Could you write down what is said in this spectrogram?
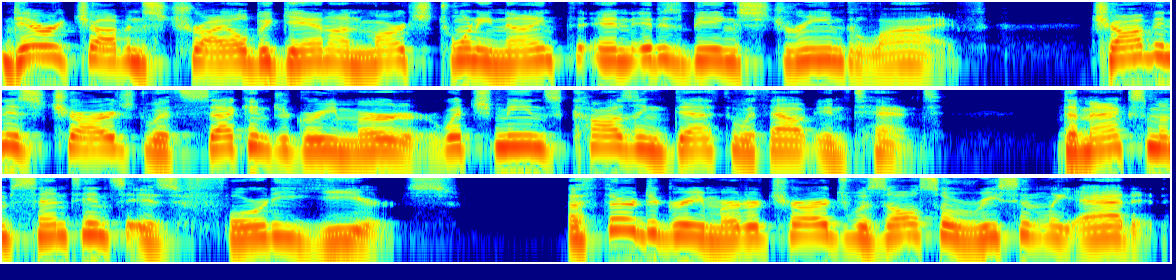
Derek Chauvin's trial began on March 29th and it is being streamed live. Chauvin is charged with second degree murder, which means causing death without intent. The maximum sentence is 40 years. A third degree murder charge was also recently added.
